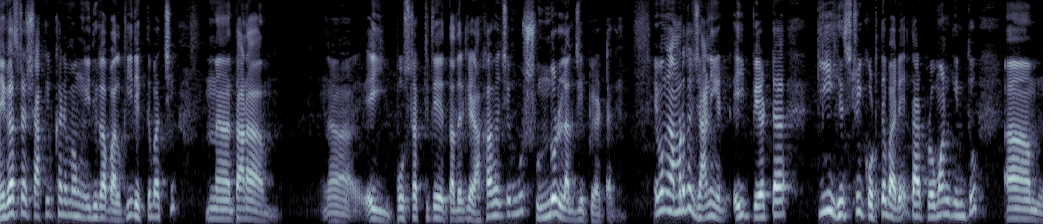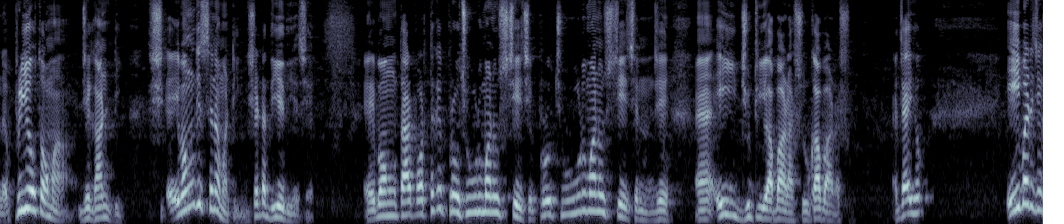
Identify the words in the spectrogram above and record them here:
মেগাস্টার শাকিব খান এবং ইদিকা পালকেই দেখতে পাচ্ছি তারা এই পোস্টারটিতে তাদেরকে রাখা হয়েছে খুব সুন্দর লাগছে পেয়ারটাকে। এবং আমরা তো জানি এই পেয়ারটা কী হিস্ট্রি করতে পারে, তার প্রমাণ কিন্তু প্রিয়তমা যে গানটি এবং যে সিনেমাটি সেটা দিয়ে দিয়েছে। এবং তারপর থেকে প্রচুর মানুষ চেয়েছে, প্রচুর মানুষ চেয়েছেন যে এই জুটি আবার আসুক আবার আসুক। যাই হোক, এইবার যে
